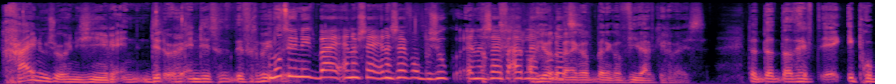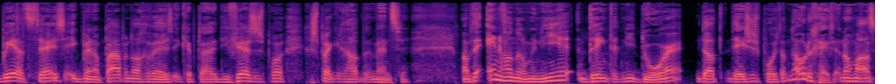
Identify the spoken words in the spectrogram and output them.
ga je nu eens organiseren in dit, in dit, dit gebied? Moet u niet bij NRC, NSF op bezoek en eens even uitleggen joh, hoe dat... ben ik, al, ben ik al vier, vijf keer geweest. Dat, dat, dat heeft, ik, ik, probeer dat steeds. Ik ben op Papendal geweest. Ik heb daar diverse gesprekken gehad met mensen. Maar op de een of andere manier dringt het niet door... dat deze sport dat nodig heeft. En nogmaals,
